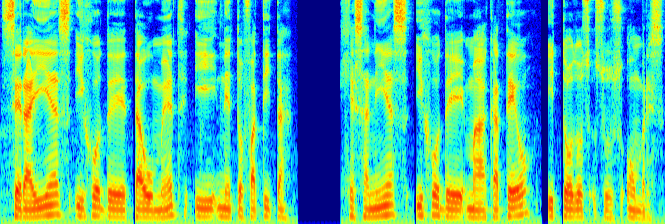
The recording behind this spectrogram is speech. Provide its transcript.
Seraías, hijo de Taumet y Netofatita, Jesanías, hijo de Maacateo, y todos sus hombres.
